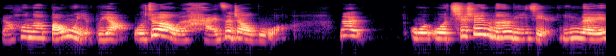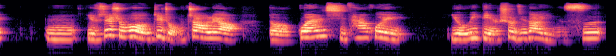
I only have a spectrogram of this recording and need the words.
然后呢保姆也不要，我就要我的孩子照顾我。那我我其实能理解，因为嗯有些时候这种照料的关系，它会有一点涉及到隐私。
